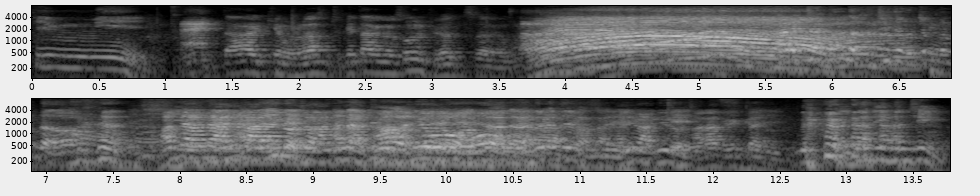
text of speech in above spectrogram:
팀이 딱 이렇게 올라왔으면 좋겠다는 걸 소원을 빌었어요. 아, 조금 더 구체적으로 조금 더. 안돼 안돼 아니면 안 이루어져 아니면 안 이루어져. 안 들어주면 안 돼. 아니면 안 이루어져. 알았어 여기까지. 현진 현진.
